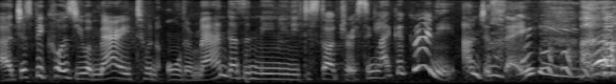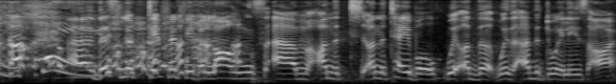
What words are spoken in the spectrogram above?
uh, just because you are married to an older man doesn't mean you need to start dressing like a granny. I'm just saying. Uh, this look definitely belongs um, on the t- on the table where other where the other doilies are.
